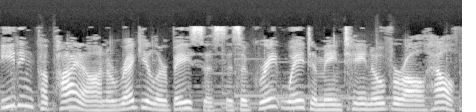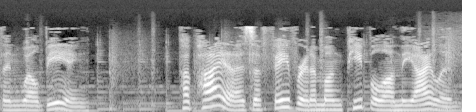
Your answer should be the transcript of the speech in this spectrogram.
eating papaya on a regular basis is a great way to maintain overall health and well-being. Papaya is a favorite among people on the island.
